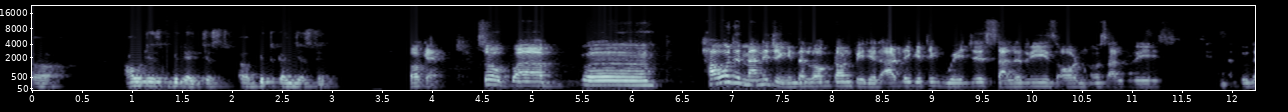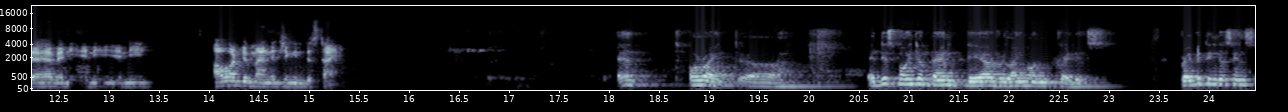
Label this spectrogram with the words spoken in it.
uh, out is a bit adjust a bit congested. Okay, so uh, uh, how are they managing in the lockdown period? Are they getting wages, salaries, or no salaries? Do they have any any any? How are they managing in this time? At, all right. Uh, at this point of time, they are relying on credits. Credit in the sense,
